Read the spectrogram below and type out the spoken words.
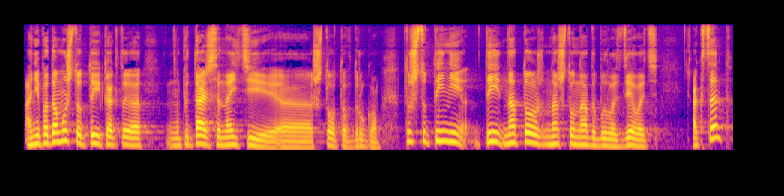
А не потому, что ты как-то пытаешься найти э, что-то в другом. Потому что ты, не, ты на то, на что надо было сделать акцент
